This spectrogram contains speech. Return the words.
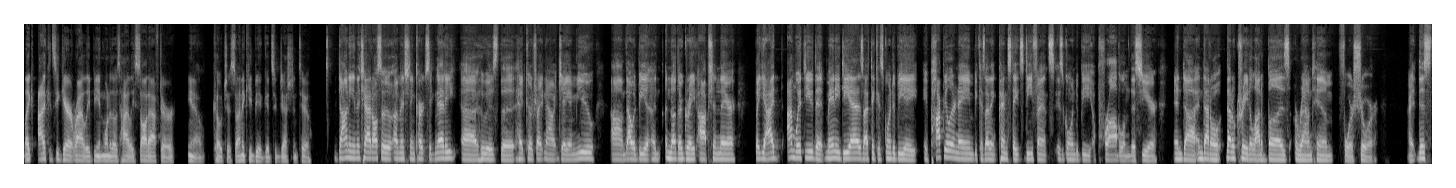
like I could see Garrett Riley being one of those highly sought after, you know, coaches. So I think he'd be a good suggestion too. Donnie in the chat also uh, mentioning Curt Cignetti, uh, who is the head coach right now at JMU. Um, that would be a, another great option there. But yeah, I, I'm with you that Manny Diaz, I think, is going to be a, a popular name because I think Penn State's defense is going to be a problem this year. and uh, and that'll that'll create a lot of buzz around him for sure. All right, this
